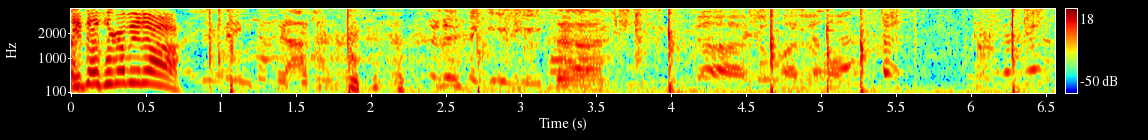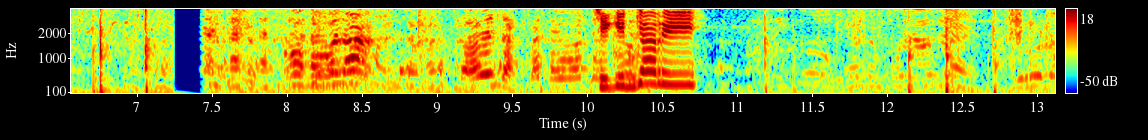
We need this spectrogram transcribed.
Kita sa kamera! Chicken curry! Tira mo na,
